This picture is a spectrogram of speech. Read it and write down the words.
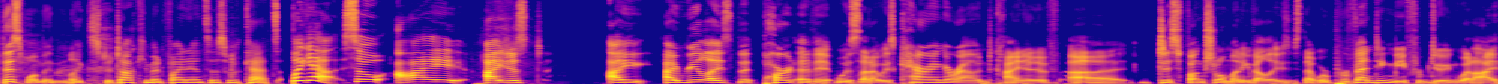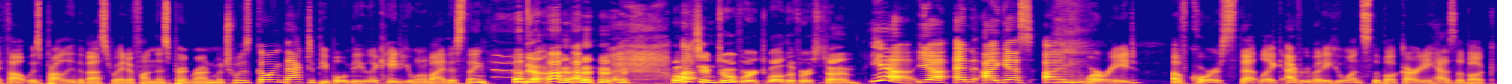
this woman likes to document finances with cats. But yeah, so I I just I I realized that part of it was that I was carrying around kind of uh, dysfunctional money values that were preventing me from doing what I thought was probably the best way to fund this print run, which was going back to people and being like, "Hey, do you want to buy this thing?" Yeah. well, Uh, it seemed to have worked well the first time. Yeah, yeah. And I guess I'm worried, of course, that like everybody who wants the book already has the book.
